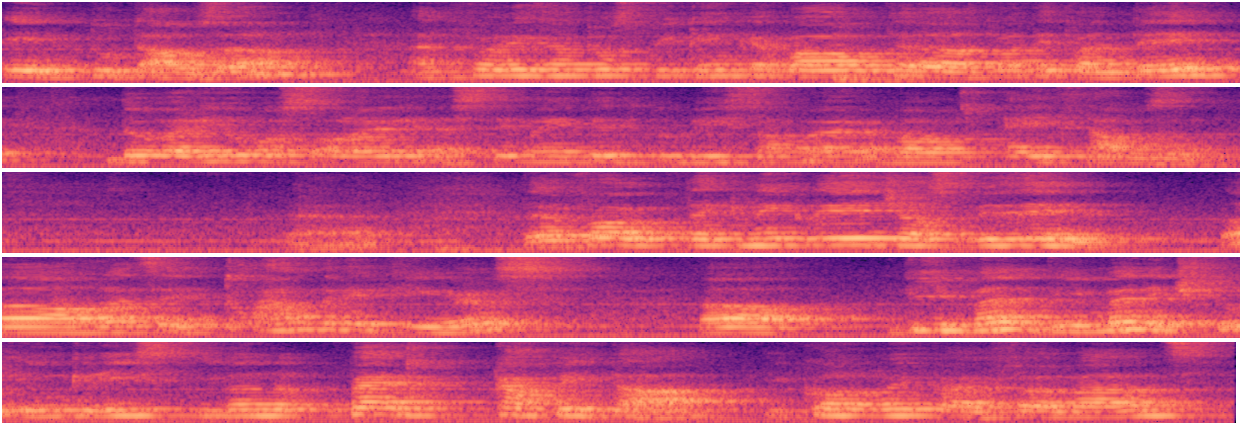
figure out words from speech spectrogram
in 2000. And for example, speaking about 2020, the value was already estimated to be somewhere about 8,000. Yeah. Therefore, technically, just within, uh, let's say, 200 years, uh, we, man we managed to increase even the per capita economic performance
